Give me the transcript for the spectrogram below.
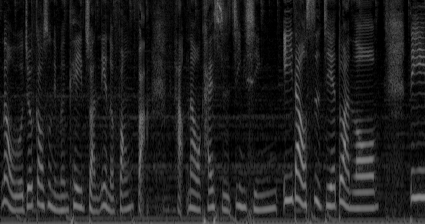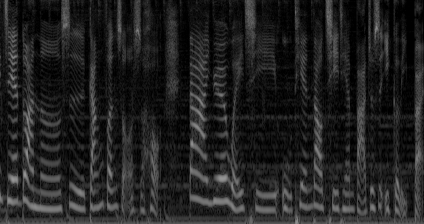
那我就告诉你们可以转念的方法。好，那我开始进行一到四阶段喽。第一阶段呢是刚分手的时候，大约为期五天到七天吧，就是一个礼拜。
